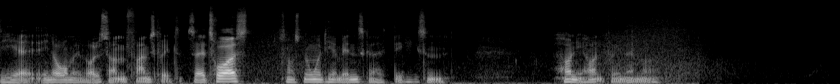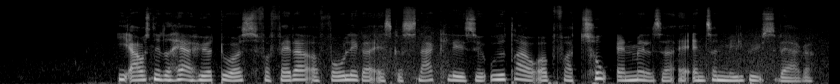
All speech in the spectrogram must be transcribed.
det her enorme, voldsomme fremskridt. Så jeg tror også, hos nogle af de her mennesker, det gik sådan hånd i hånd på en eller anden måde. I afsnittet her hørte du også forfatter og forlægger Asger Snak læse uddrag op fra to anmeldelser af Anton Melbys værker –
